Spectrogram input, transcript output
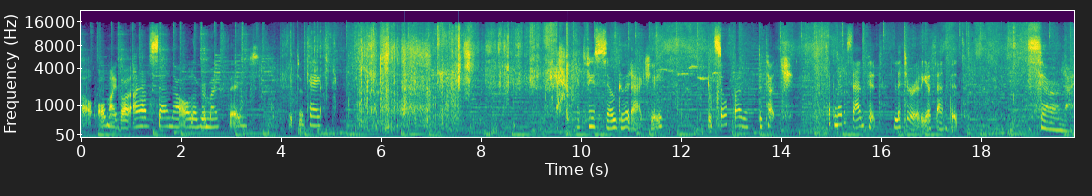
Oh, oh my god, I have sand now all over my face. It's okay. It feels so good actually. It's so fun to touch. It's like a little sand pit, literally a sand pit. So nice.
